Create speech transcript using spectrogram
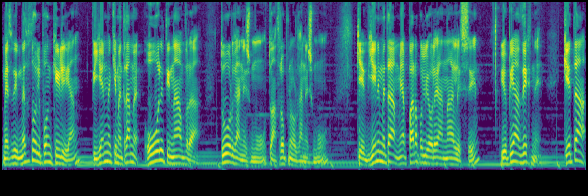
Με τη μέθοδο λοιπόν Kirlian πηγαίνουμε και μετράμε όλη την άβρα του οργανισμού, του ανθρώπινου οργανισμού και βγαίνει μετά μια πάρα πολύ ωραία ανάλυση η οποία δείχνει και τα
